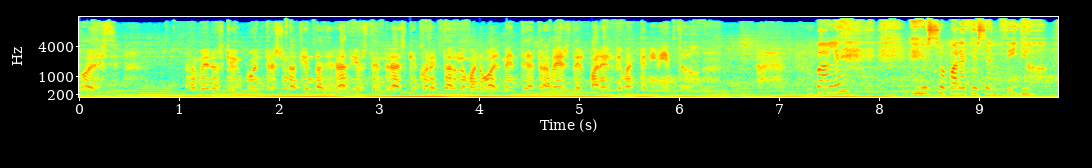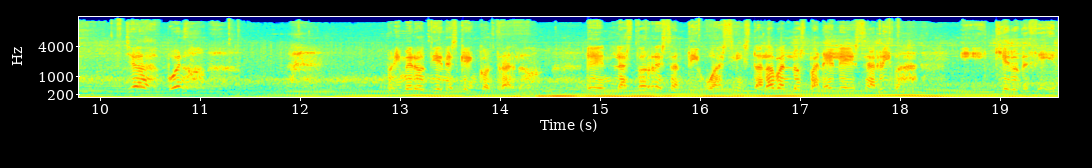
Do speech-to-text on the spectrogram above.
Pues, a menos que encuentres una tienda de radios, tendrás que conectarlo manualmente a través del panel de mantenimiento. Vale, eso parece sencillo. Ya, bueno. Primero tienes que encontrarlo. En las torres antiguas se instalaban los paneles arriba. Y quiero decir,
